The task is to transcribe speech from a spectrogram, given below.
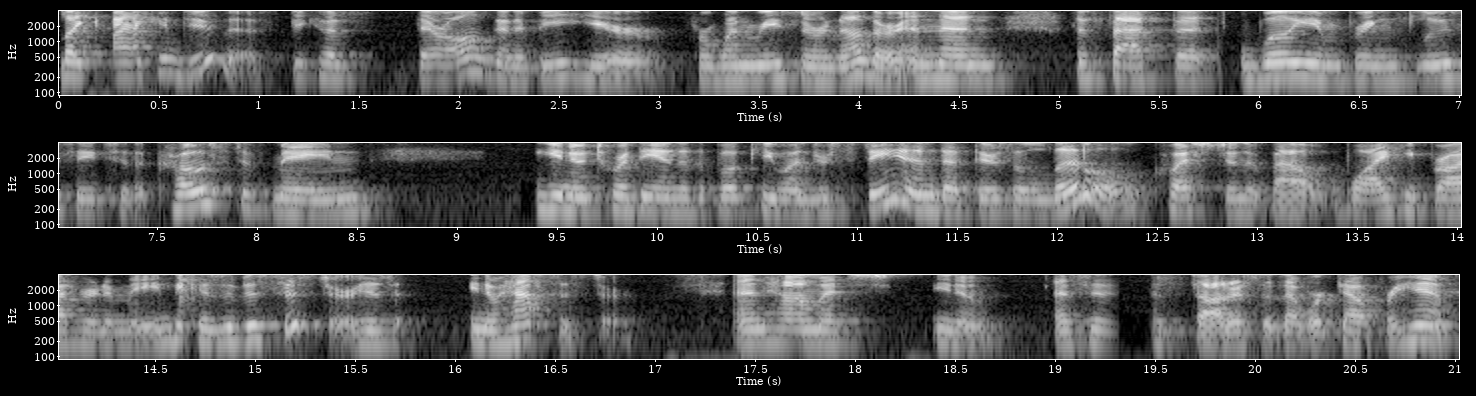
like I can do this because they're all going to be here for one reason or another. And then the fact that William brings Lucy to the coast of Maine, you know, toward the end of the book, you understand that there's a little question about why he brought her to Maine because of his sister, his, you know, half sister, and how much, you know, as his, daughter said, that worked out for him.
